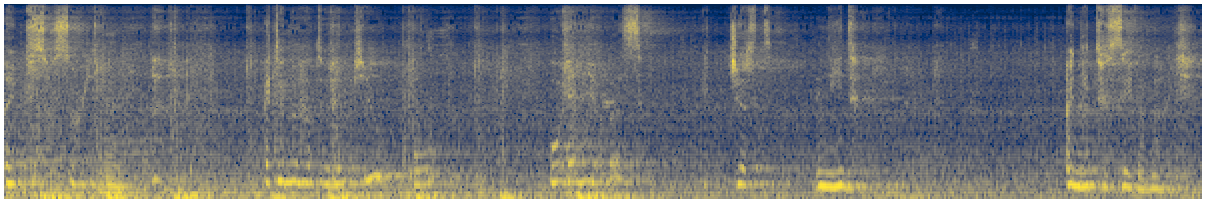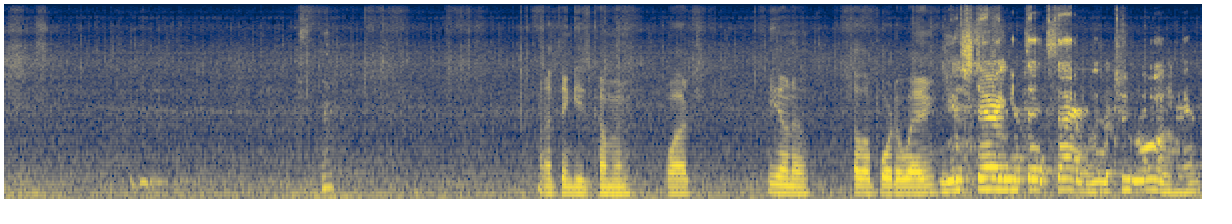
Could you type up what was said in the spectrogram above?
I'm so sorry. I don't know how to help you or, or any of us. I just need. I need to save Amari. I think he's coming. Watch. He gonna teleport away. You're staring at that side a little too long, man.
